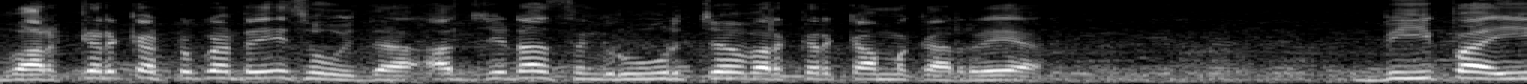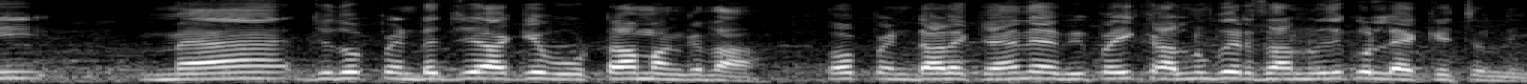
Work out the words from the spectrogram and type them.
ਵਰਕਰ ਘੱਟੋ ਘੱਟ ਇਹ ਸੋਚਦਾ ਅੱਜ ਜਿਹੜਾ ਸੰਗਰੂਰ 'ਚ ਵਰਕਰ ਕੰਮ ਕਰ ਰਿਹਾ ਵੀ ਭਾਈ ਮੈਂ ਜਦੋਂ ਪਿੰਡ 'ਚ ਆ ਕੇ ਵੋਟਾਂ ਮੰਗਦਾ ਤਾਂ ਉਹ ਪਿੰਡ ਵਾਲੇ ਕਹਿੰਦੇ ਆ ਵੀ ਭਾਈ ਕੱਲ ਨੂੰ ਫਿਰ ਸਾਨੂੰ ਇਹਦੇ ਕੋਲ ਲੈ ਕੇ ਚੱਲੀ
